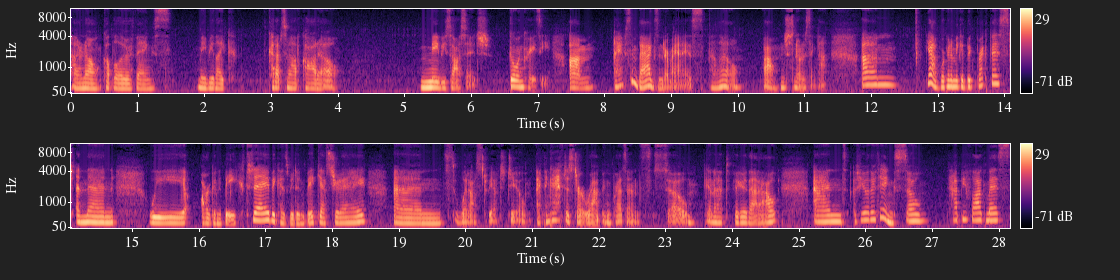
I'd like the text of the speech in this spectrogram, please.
I don't know, a couple other things. Maybe like cut up some avocado, maybe sausage. Going crazy. Um, I have some bags under my eyes. Hello. Wow, I'm just noticing that. Um, yeah, we're gonna make a big breakfast and then we are gonna bake today because we didn't bake yesterday. And what else do we have to do? I think I have to start wrapping presents. So gonna have to figure that out and a few other things. So happy Vlogmas.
